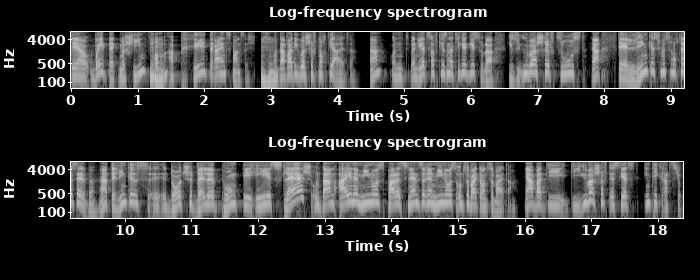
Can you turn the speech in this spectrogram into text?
der Wayback Machine vom mhm. April 23. Mhm. Und da war die Überschrift noch die alte. Ja? Und wenn du jetzt auf diesen Artikel gehst oder diese Überschrift suchst, ja, der Link ist übrigens noch derselbe. Ja? Der Link ist äh, deutschewelle.de slash und dann eine minus Palästinenserin minus und so weiter und so weiter. Ja, aber die, die Überschrift ist jetzt Integration.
